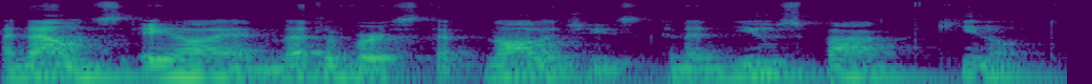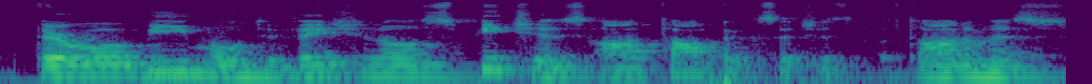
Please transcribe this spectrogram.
announce AI and metaverse technologies in a news packed keynote. There will be motivational speeches on topics such as autonomous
